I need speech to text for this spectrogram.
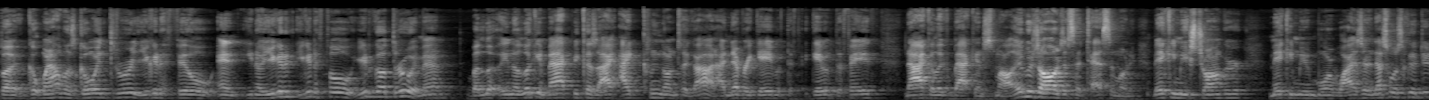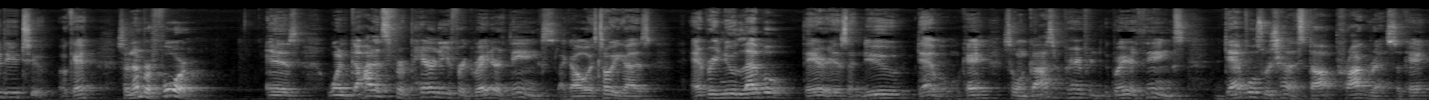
but when I was going through it, you're gonna feel, and you know, you're gonna you're gonna feel, you're gonna go through it, man. But look, you know, looking back because I, I clinged on to God. I never gave up the, gave up the faith. Now I can look back and smile. It was all just a testimony, making me stronger, making me more wiser, and that's what's going to do to you too. Okay. So number four is when God is preparing you for greater things. Like I always tell you guys, every new level there is a new devil. Okay. So when God's preparing for greater things, devils were trying to stop progress, okay?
